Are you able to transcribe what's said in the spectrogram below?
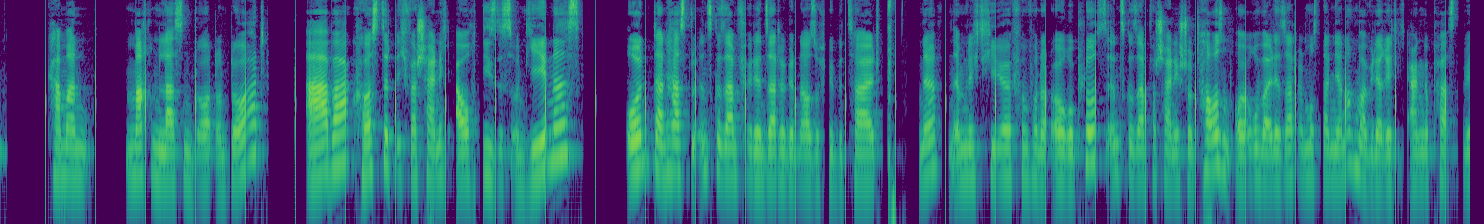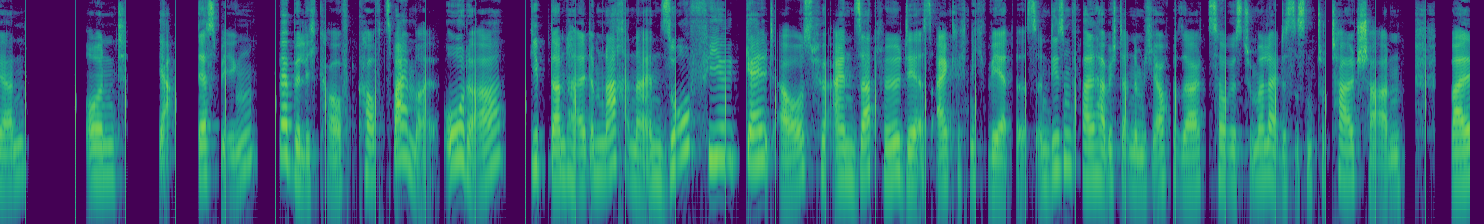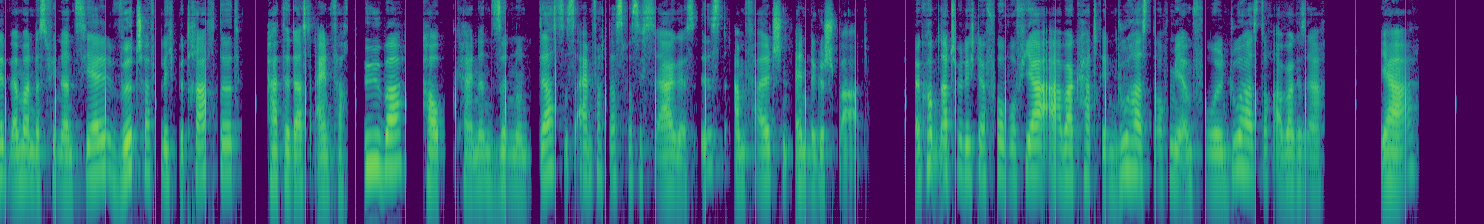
Kann man machen lassen dort und dort aber kostet dich wahrscheinlich auch dieses und jenes. Und dann hast du insgesamt für den Sattel genauso viel bezahlt. Ne? Nämlich hier 500 Euro plus, insgesamt wahrscheinlich schon 1000 Euro, weil der Sattel muss dann ja nochmal wieder richtig angepasst werden. Und ja, deswegen, wer billig kauft, kauft zweimal. Oder gibt dann halt im Nachhinein so viel Geld aus für einen Sattel, der es eigentlich nicht wert ist. In diesem Fall habe ich dann nämlich auch gesagt, sorry, es tut mir leid, das ist ein Totalschaden. Weil wenn man das finanziell, wirtschaftlich betrachtet, hatte das einfach überhaupt keinen Sinn. Und das ist einfach das, was ich sage. Es ist am falschen Ende gespart. Dann kommt natürlich der Vorwurf, ja, aber Katrin, du hast doch mir empfohlen, du hast doch aber gesagt, ja,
